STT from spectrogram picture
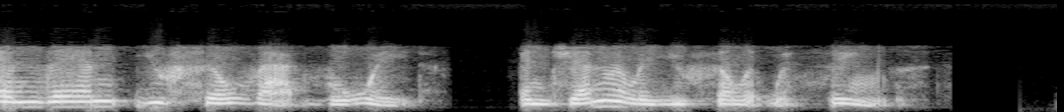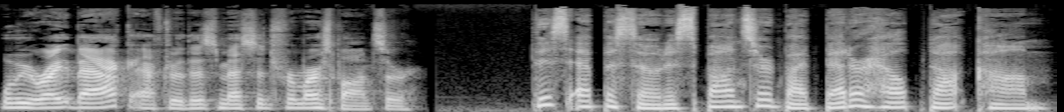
and then you fill that void. And generally, you fill it with things. We'll be right back after this message from our sponsor. This episode is sponsored by BetterHelp.com.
